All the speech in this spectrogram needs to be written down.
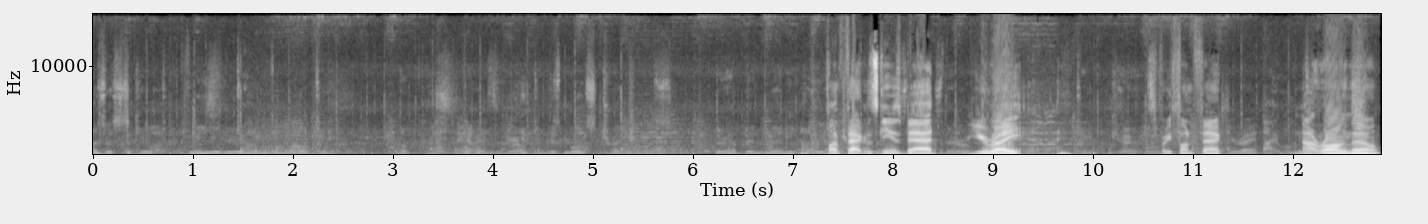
has escaped, fleeing down the mountain. The path down the mountain is most treacherous. There have been many Fun fact: this game is bad. You're right. It's a pretty fun fact. You're right. Not wrong though.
